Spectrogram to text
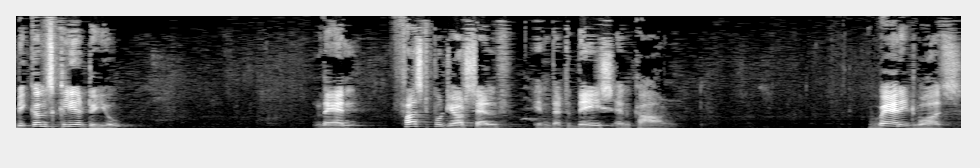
becomes clear to you, then first put yourself in that desh and kal, where it was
